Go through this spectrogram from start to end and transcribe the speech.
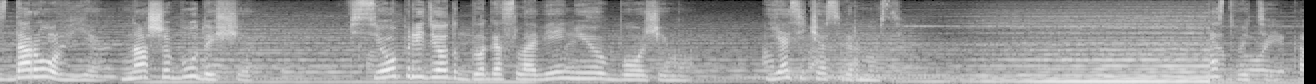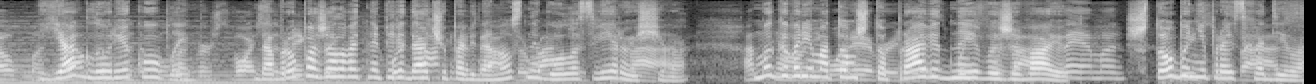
здоровье, наше будущее — все придет к благословению Божьему. Я сейчас вернусь. Здравствуйте. Я Глория Коупленд. Добро пожаловать на передачу «Победоносный голос верующего». Мы говорим о том, что праведные выживают, что бы ни происходило.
